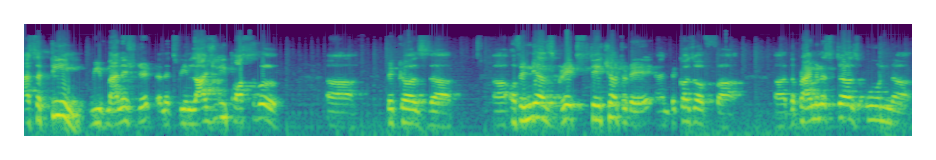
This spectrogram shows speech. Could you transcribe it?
as a team, we've managed it, and it's been largely possible uh, because uh, uh, of India's great stature today, and because of uh, uh, the Prime Minister's own, uh,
